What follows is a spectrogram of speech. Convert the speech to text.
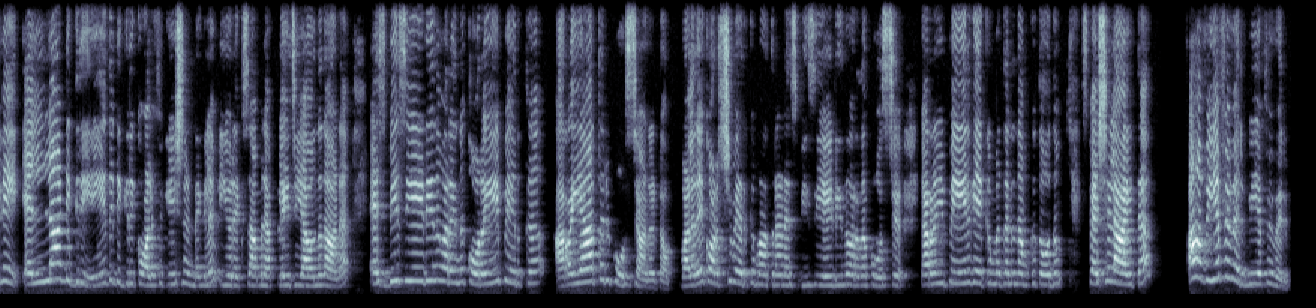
ഇനി എല്ലാ ഡിഗ്രി ഏത് ഡിഗ്രി ക്വാളിഫിക്കേഷൻ ഉണ്ടെങ്കിലും ഈ ഒരു എക്സാമിന് അപ്ലൈ ചെയ്യാവുന്നതാണ്. S B C I D എന്ന് പറയുന്ന കുറെ പേർക്ക് അറിയാത്തൊരു പോസ്റ്റ് ആണ് കേട്ടോ വളരെ കുറച്ച് പേർക്ക് മാത്രമാണ് S B C I D എന്ന് പറയുന്ന പോസ്റ്റ് കാരണം ഈ പേര് കേൾക്കുമ്പോൾ തന്നെ നമുക്ക് തോന്നും സ്പെഷ്യൽ ആയിട്ട് ആ വി എഫ് എ വരും വി എഫ് എ വരും.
